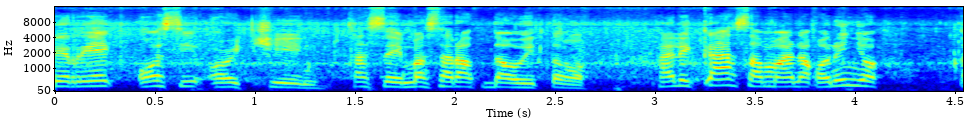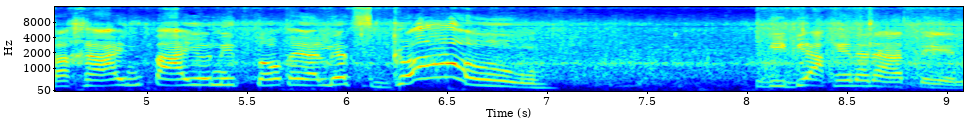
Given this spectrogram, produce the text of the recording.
tirik o sea urchin kasi masarap daw ito. Halika, samahan ako ninyo. Kakain tayo nito kaya let's go! Bibiyakin na natin.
